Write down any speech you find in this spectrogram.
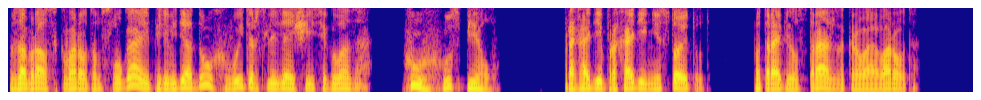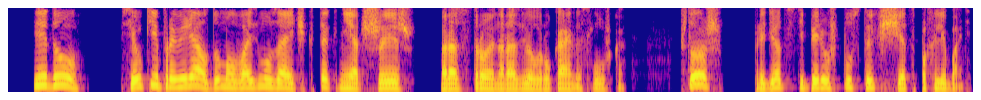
Взобрался к воротам слуга и, переведя дух, вытер слезящиеся глаза. «Фух, успел!» «Проходи, проходи, не стой тут!» — поторопил страж, закрывая ворота. «Иду!» Силки проверял, думал, возьму зайчик, так нет, шиш!» — расстроенно развел руками служка. «Что ж, придется теперь уж пустых щец похлебать».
